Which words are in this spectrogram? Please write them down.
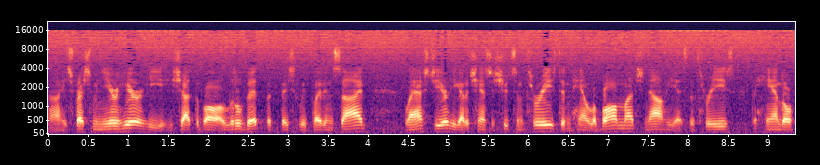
Uh, his freshman year here, he, he shot the ball a little bit, but basically played inside. Last year, he got a chance to shoot some threes, didn't handle the ball much. Now he has the threes, the handle,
